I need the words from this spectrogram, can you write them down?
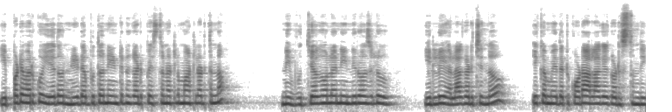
ఇప్పటి వరకు ఏదో నీ డబ్బుతోనే ఇంటిని గడిపేస్తున్నట్లు మాట్లాడుతున్నావు? నీ ఉద్యోగంలోని ఇన్ని రోజులు ఇల్లు ఎలా గడిచిందో ఇక మీదట కూడా అలాగే గడుస్తుంది.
